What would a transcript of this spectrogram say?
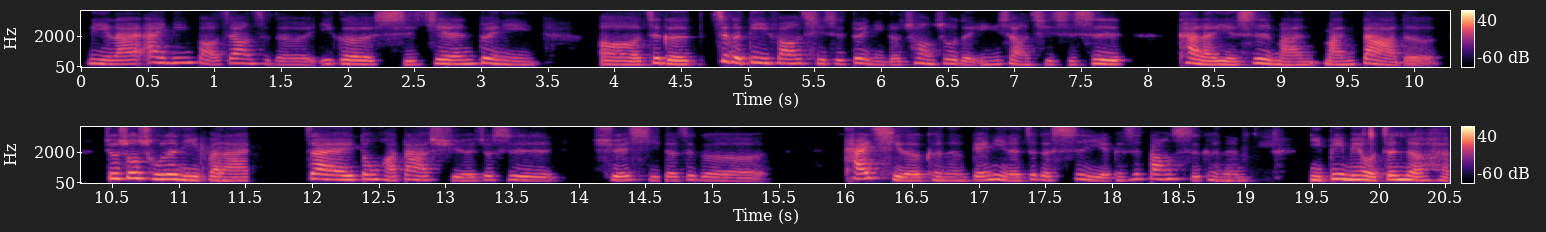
你来爱丁堡这样子的一个时间，对你。呃，这个这个地方其实对你的创作的影响，其实是看来也是蛮蛮大的。就说，除了你本来在东华大学就是学习的这个，开启了可能给你的这个视野，可是当时可能你并没有真的很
